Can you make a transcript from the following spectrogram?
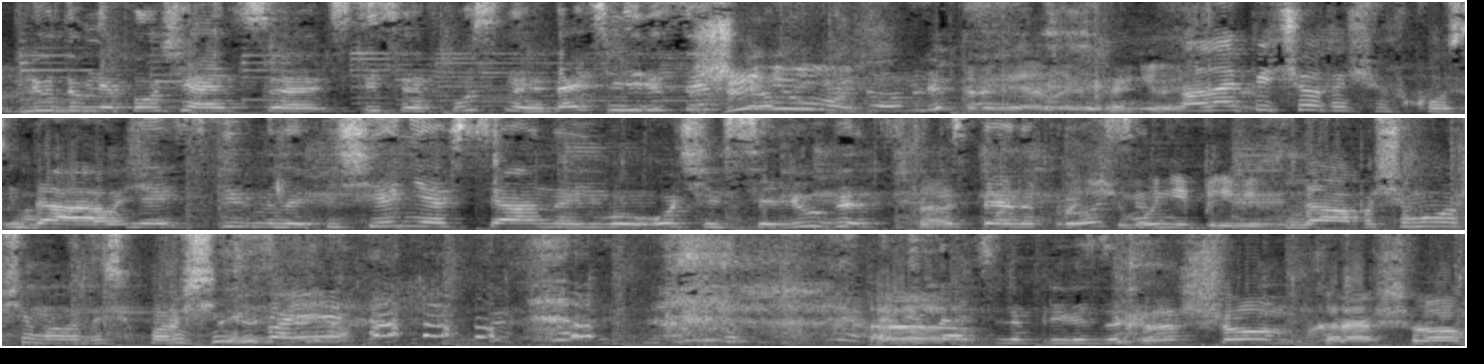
блюда у меня получаются действительно вкусные. Дайте мне рецепт, я Женюсь! Она печет очень вкусно. Да, у меня есть фирменное печенье овсяное, его очень все любят, постоянно просят. Почему не привезли? Да, почему вообще мы его до сих пор еще не поели? Обязательно привезу. Хорошо, хорошо.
